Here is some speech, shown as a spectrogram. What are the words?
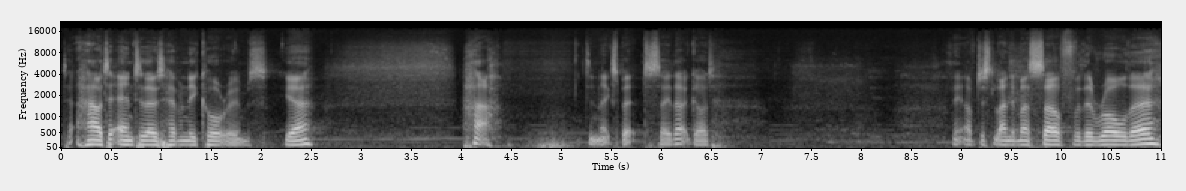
To how to enter those heavenly courtrooms. Yeah? Ha! Didn't expect to say that, God. I think I've just landed myself with a roll there.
